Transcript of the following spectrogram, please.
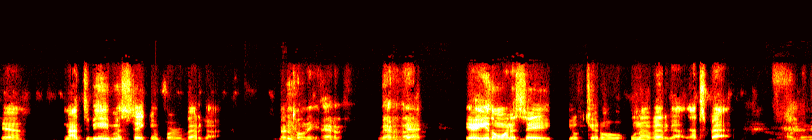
Yeah. Not to be mistaken for verga, Tony. Ver- verdad. Yeah. Yeah, you don't want to say yo quiero una verga. That's bad. Okay,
